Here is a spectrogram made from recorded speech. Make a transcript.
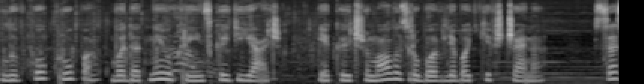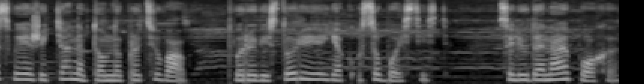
Левко Крупа видатний український діяч, який чимало зробив для батьківщини. Все своє життя невтомно працював, творив історію як особистість. Це людина епохи,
